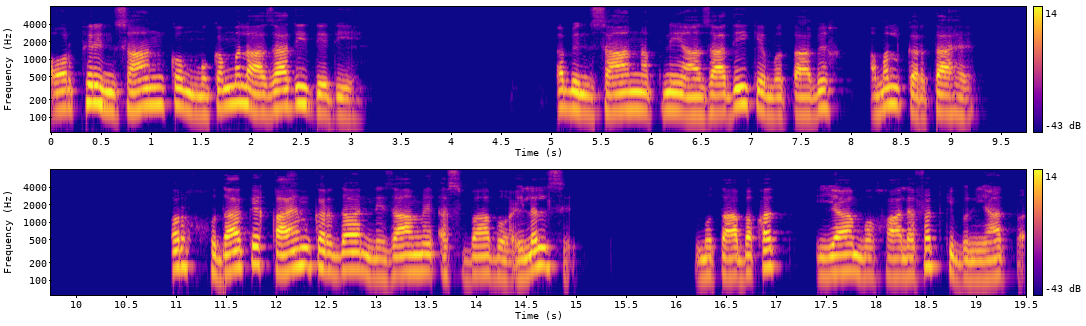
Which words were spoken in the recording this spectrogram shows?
اور پھر انسان کو مکمل آزادی دے دی ہے۔ اب انسان اپنی آزادی کے مطابق عمل کرتا ہے اور خدا کے قائم کردہ نظام اسباب و علل سے مطابقت یا مخالفت کی بنیاد پر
